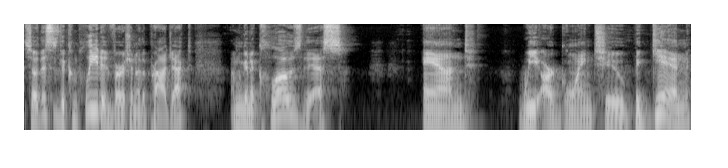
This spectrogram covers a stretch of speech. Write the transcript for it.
So this is the completed version of the project. I'm going to close this and we are going to begin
